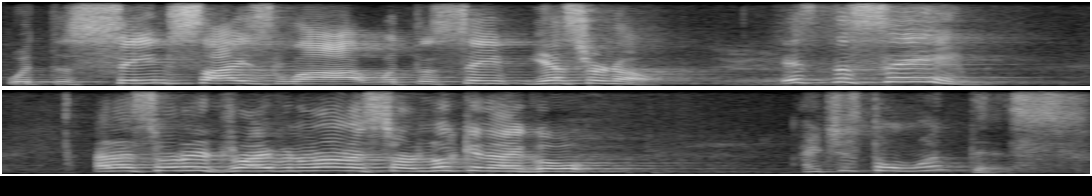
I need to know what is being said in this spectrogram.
with the same size lot with the same yes or no. It's the same. And I started driving around. I started looking. and I go, I just don't want this.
